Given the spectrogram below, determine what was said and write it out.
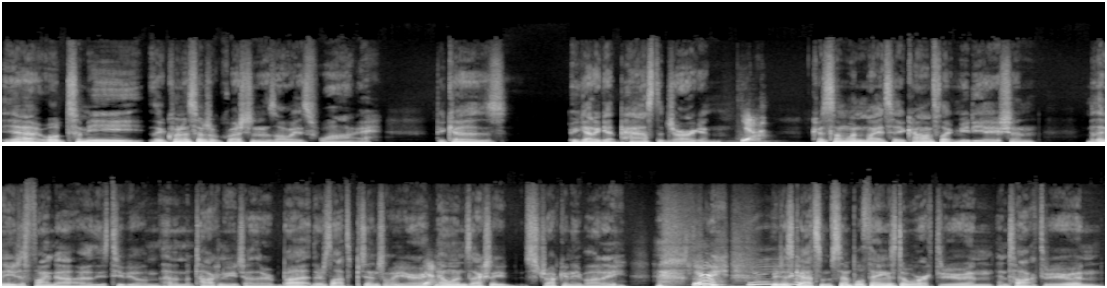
Yeah. Well, to me, the quintessential question is always why? Because we got to get past the jargon. Yeah. Because someone might say conflict mediation, but then you just find out, oh, these two people haven't been talking to each other, but there's lots of potential here. Yeah. No one's actually struck anybody. Yeah. like, yeah, yeah we just got some simple things to work through and, and talk through. And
